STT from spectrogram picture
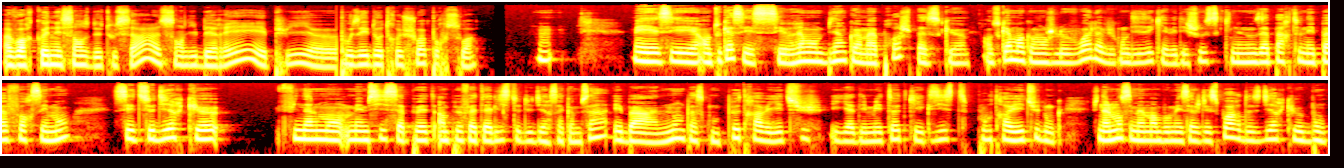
avoir connaissance de tout ça, s'en libérer, et puis poser d'autres choix pour soi. Mais c'est, en tout cas, c'est vraiment bien comme approche parce que, en tout cas, moi, comment je le vois, là, vu qu'on disait qu'il y avait des choses qui ne nous appartenaient pas forcément, c'est de se dire que finalement, même si ça peut être un peu fataliste de dire ça comme ça, eh ben non, parce qu'on peut travailler dessus. Il y a des méthodes qui existent pour travailler dessus. Donc finalement, c'est même un beau message d'espoir de se dire que bon,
